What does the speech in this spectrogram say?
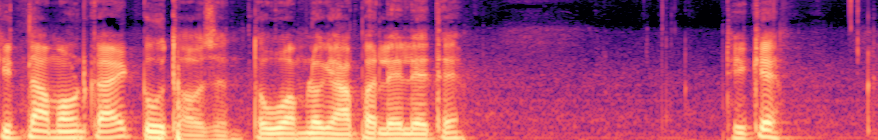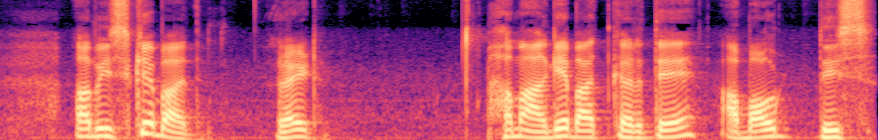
कितना अमाउंट का है? टू थाउज़ेंड तो वो हम लोग यहाँ पर ले लेते हैं। ठीक है? अब इसके बाद राइट हम आगे बात करते हैं अबाउट दिस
